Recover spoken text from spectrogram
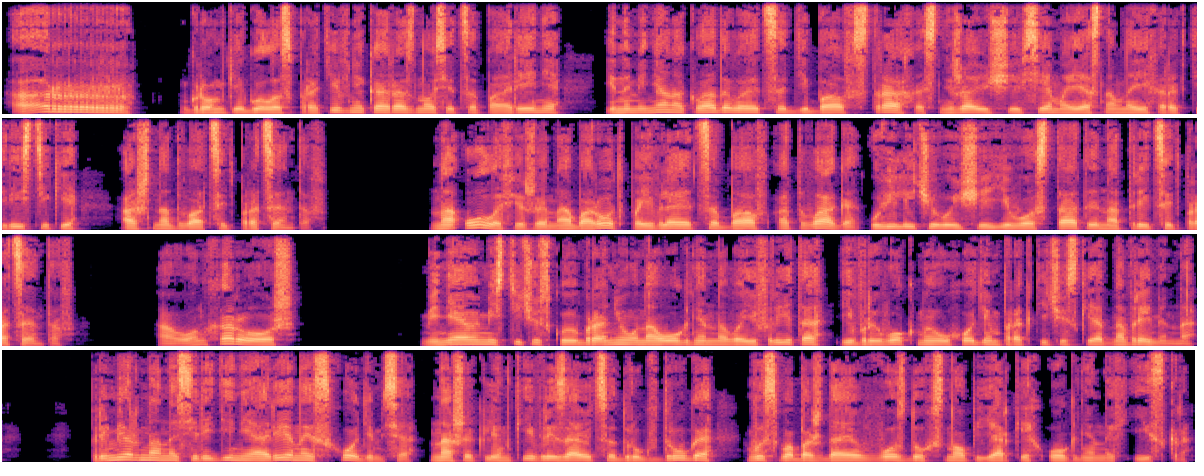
Аррррр! Громкий голос противника разносится по арене, и на меня накладывается дебаф страха, снижающий все мои основные характеристики аж на 20%. На Олафе же, наоборот, появляется баф отвага, увеличивающий его статы на 30%. А он хорош. Меняю мистическую броню на огненного ифрита, и в рывок мы уходим практически одновременно. Примерно на середине арены сходимся, наши клинки врезаются друг в друга, высвобождая в воздух сноп ярких огненных искр.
